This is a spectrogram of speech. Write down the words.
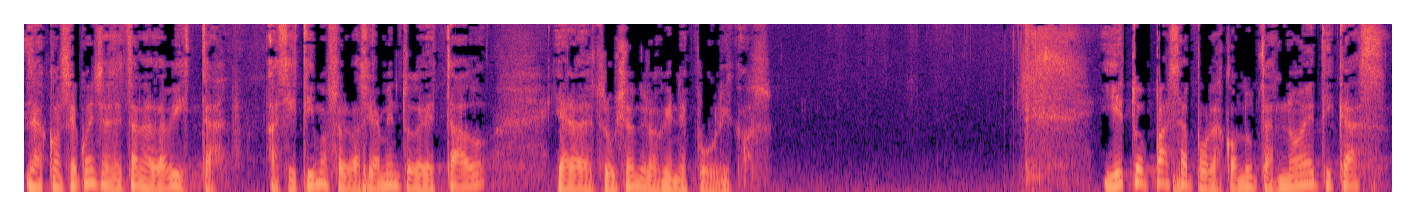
Las consecuencias están a la vista. Asistimos al vaciamiento del Estado y a la destrucción de los bienes públicos. Y esto pasa por las conductas no éticas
